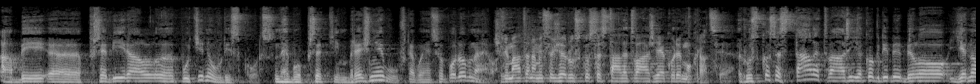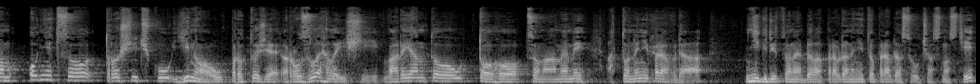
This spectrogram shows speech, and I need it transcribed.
aby e, přebíral e, Putinův diskurs, nebo předtím Brežněvův, nebo něco podobného. Čili máte na mysli, že Rusko se stále tváří jako demokracie? Rusko se stále tváří, jako kdyby bylo jenom o něco trošičku jinou, protože rozlehlejší variantou toho, co máme my. A to není pravda. Nikdy to nebyla pravda, není to pravda současnosti.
